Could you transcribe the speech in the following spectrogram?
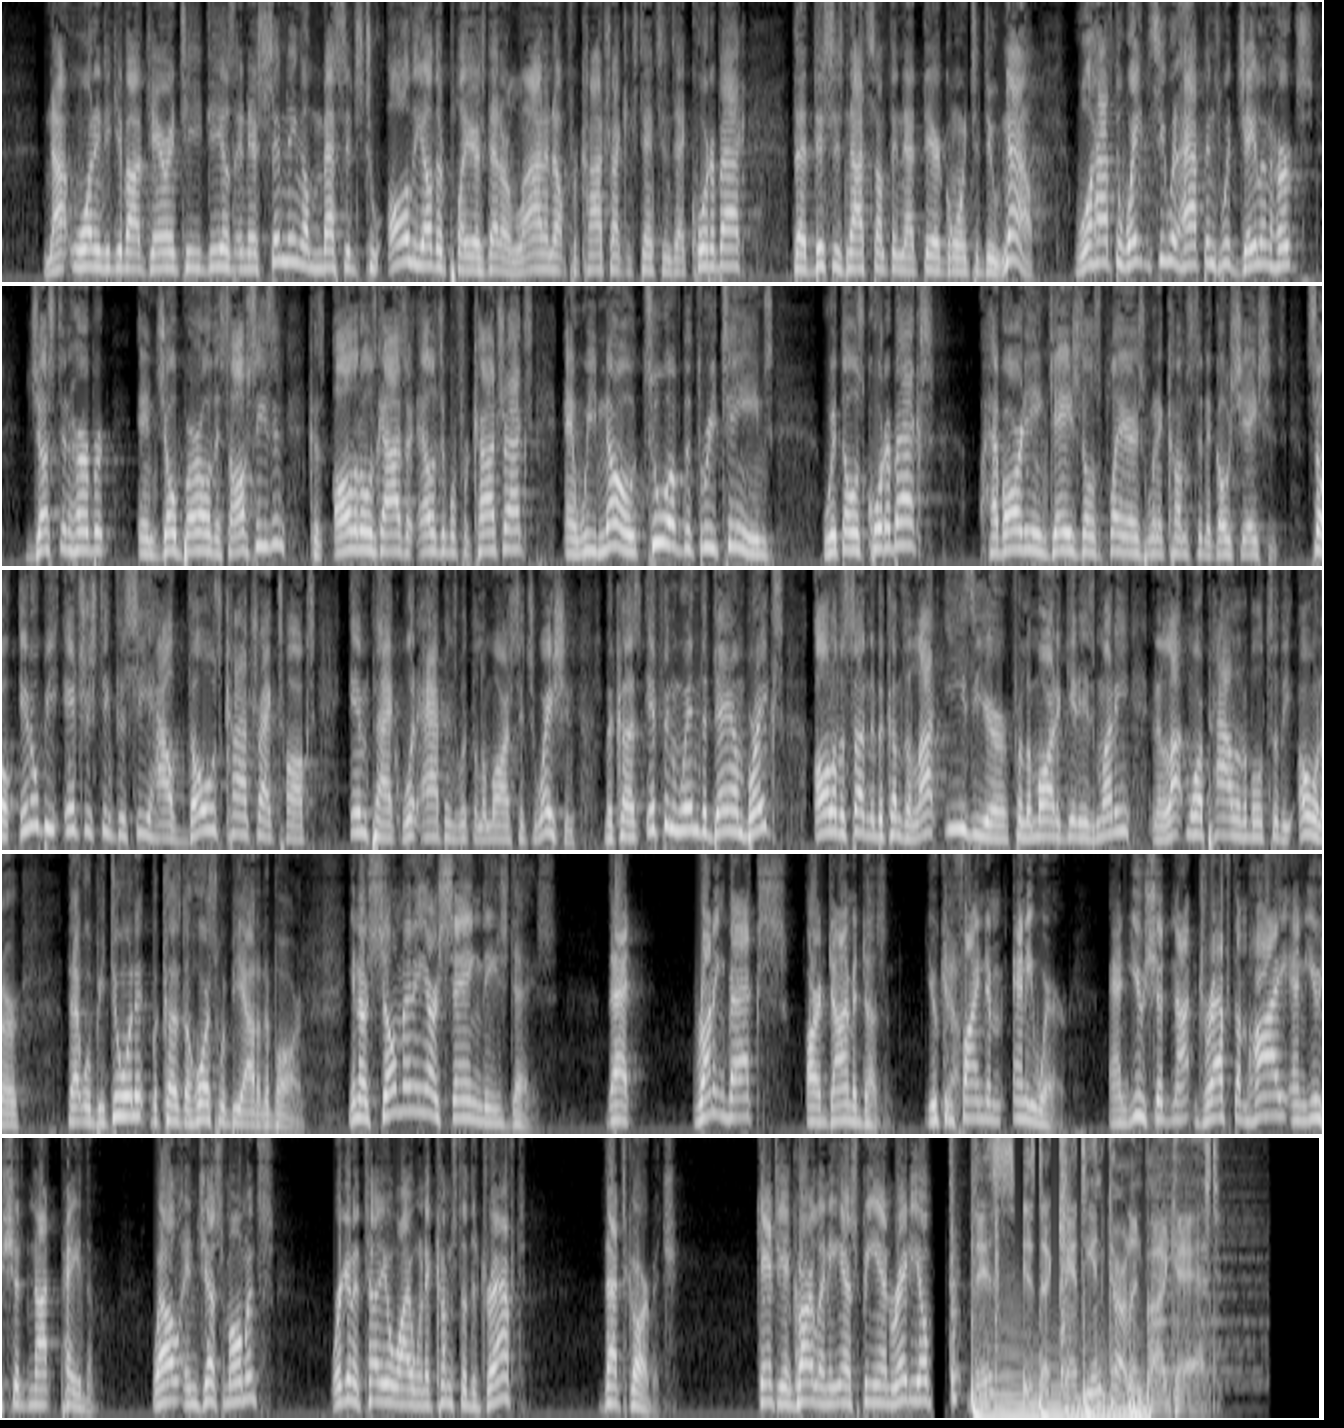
not wanting to give out guaranteed deals, and they're sending a message to all the other players that are lining up for contract extensions at quarterback that this is not something that they're going to do. Now, we'll have to wait and see what happens with Jalen Hurts, Justin Herbert, and Joe Burrow this offseason because all of those guys are eligible for contracts. And we know two of the three teams with those quarterbacks have already engaged those players when it comes to negotiations. So it'll be interesting to see how those contract talks impact what happens with the Lamar situation. Because if and when the dam breaks, all of a sudden it becomes a lot easier for Lamar to get his money and a lot more palatable to the owner that would be doing it because the horse would be out of the barn. You know, so many are saying these days that running backs are a dime a dozen. You can Yeah. find them anywhere, and you should not draft them high, and you should not pay them. Well, in just moments, we're going to tell you why when it comes to the draft, that's garbage. Canty and Carlin, ESPN Radio. This is the Canty and Carlin podcast.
